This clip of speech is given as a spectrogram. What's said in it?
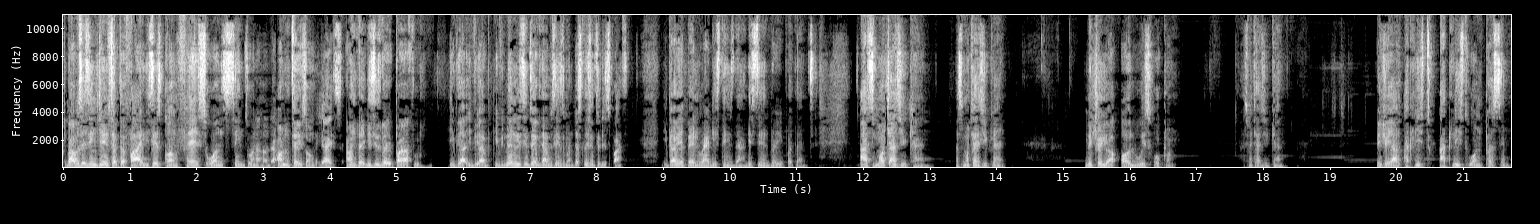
The Bible says in James chapter 5, it says, confess one sin to one another. I want to tell you something, guys. I want to tell you, this is very powerful. If you, if you if you don't listen to everything I'm saying, just listen to this part. If you have a pen, write these things down. This thing is very important. As much as you can, as much as you can. Make sure you are always open as much as you can. Make sure you have at least at least one person,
